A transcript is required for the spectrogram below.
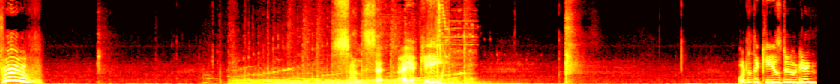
Whew. Sunset. Hey, a key. What did the keys do again?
